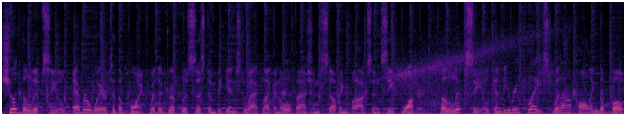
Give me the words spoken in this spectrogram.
Should the lip seal ever wear to the point where the dripless system begins to act like an old-fashioned stuffing box and seep water, the lip seal can be replaced without hauling the boat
